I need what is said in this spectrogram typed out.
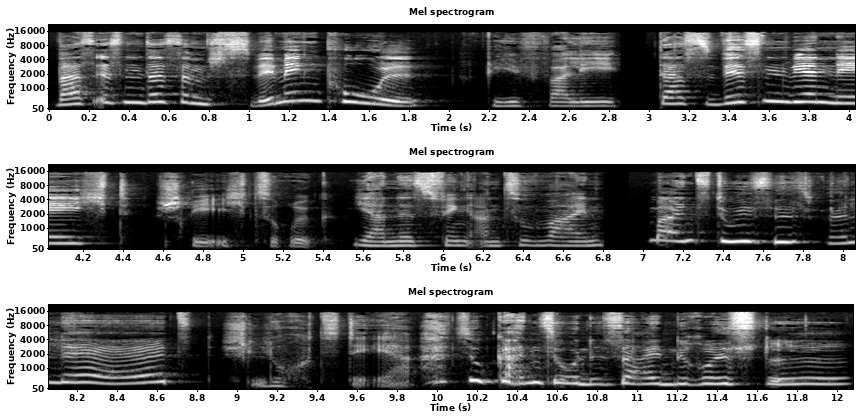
Was ist denn das im Swimmingpool? rief Wally. Das wissen wir nicht, schrie ich zurück. Jannis fing an zu weinen. Meinst du, es ist verletzt? schluchzte er, so ganz ohne seinen Rüssel.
